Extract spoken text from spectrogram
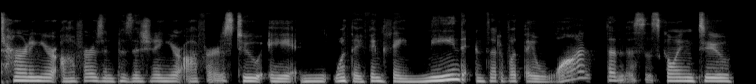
turning your offers and positioning your offers to a what they think they need instead of what they want, then this is going to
